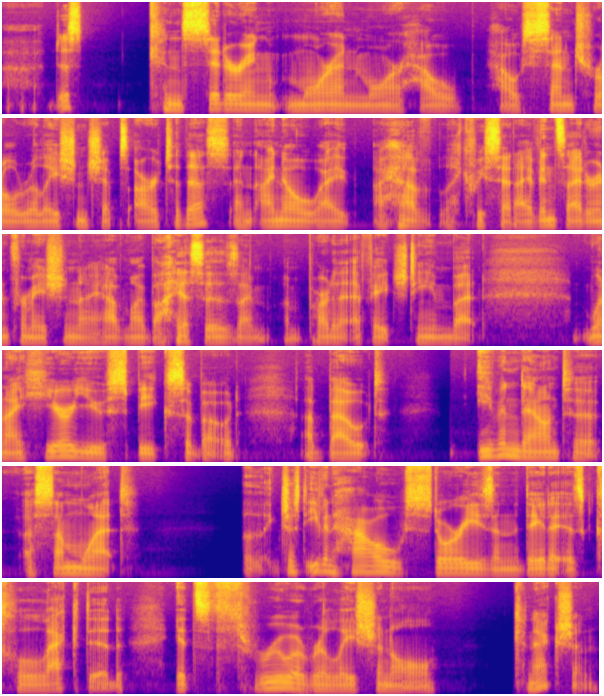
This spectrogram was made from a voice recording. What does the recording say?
uh, just considering more and more how how central relationships are to this. And I know I, I have, like we said, I have insider information, I have my biases, I'm, I'm part of the FH team. But when I hear you speak, Subodh, about even down to a somewhat like just even how stories and the data is collected, it's through a relational connection.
